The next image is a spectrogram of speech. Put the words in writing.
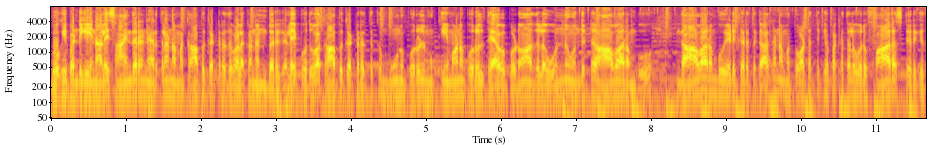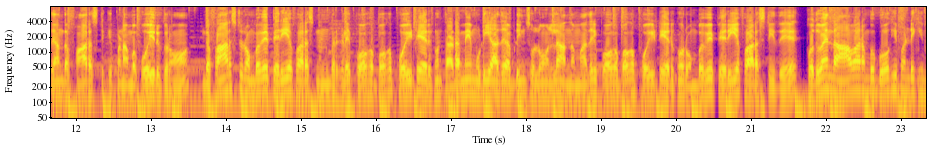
போகி பண்டிகைனாலே சாயந்தர நேரத்தில் நம்ம காப்பு கட்டுறது வழக்கம் நண்பர்களே. பொதுவாக காப்பு கட்டுறதுக்கு மூணு பொருள் முக்கியமான பொருள் தேவைப்படும். அதில் ஒன்று வந்துட்டு ஆவாரம்பூ இந்த ஆவாரம்பூ எடுக்கிறதுக்காக நம்ம தோட்டத்துக்கு பக்கத்தில் ஒரு ஃபாரஸ்ட் இருக்குது. அந்த ஃபாரஸ்ட்டுக்கு இப்போ நம்ம போயிருக்கிறோம். இந்த ஃபாரஸ்ட் ரொம்பவே பெரிய ஃபாரஸ்ட் நண்பர்களே. போக போக போயிட்டே இருக்கும். தடமே முடியாது அப்படின்னு சொல்லுவோம்ல அந்த மாதிரி போக போக போயிட்டே இருக்கும். ரொம்பவே பெரிய ஃபாரஸ்ட் இது. பொதுவாக இந்த ஆவாரம்பூ போகி பண்டிகை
